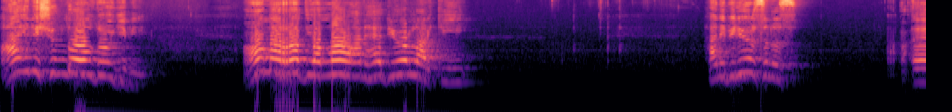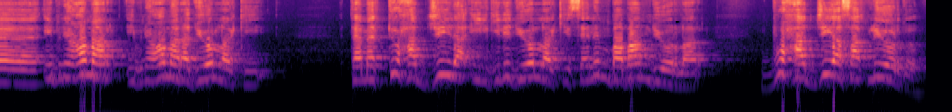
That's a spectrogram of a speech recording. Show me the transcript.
Aynı şunda olduğu gibi Ömer radıyallahu anh'e diyorlar ki hani biliyorsunuz e, İbni Ömer İbni Ömer'e diyorlar ki temettü haccıyla ilgili diyorlar ki senin baban diyorlar bu haccı yasaklıyordu.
